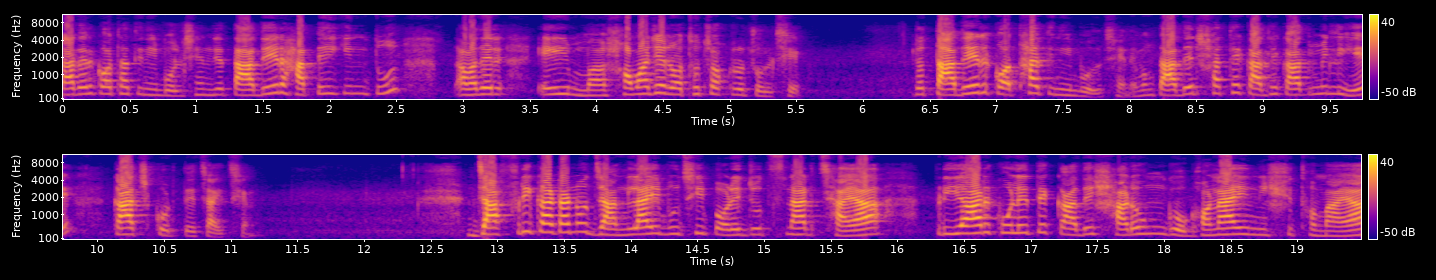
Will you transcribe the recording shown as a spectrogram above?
তাদের কথা তিনি বলছেন যে তাদের হাতেই কিন্তু আমাদের এই সমাজের রথচক্র চলছে। তো তাদের কথা তিনি বলছেন এবং তাদের সাথে কাঁধে কাঁধ মিলিয়ে কাজ করতে চাইছেন। জাফরি কাটানো জানলাই বুঝি পরে জ্যোৎস্নার ছায়া। প্রিয়ার কোলেতে কাঁদে সারঙ্গ, ঘনায় নিষিদ্ধ মায়া।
